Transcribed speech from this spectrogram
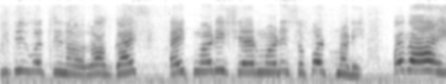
ಇದು ಇವತ್ತಿನ ವ್ಲಾಗ್ ಗಾಯ್ಸ್ ಲೈಕ್ ಮಾಡಿ ಶೇರ್ ಮಾಡಿ ಸಪೋರ್ಟ್ ಮಾಡಿ. Bye bye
